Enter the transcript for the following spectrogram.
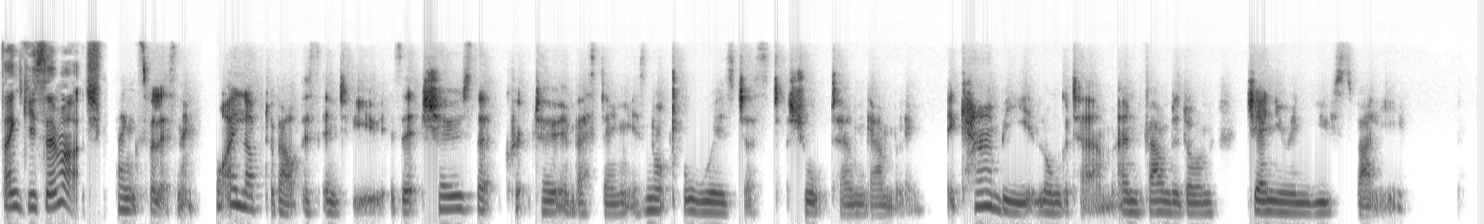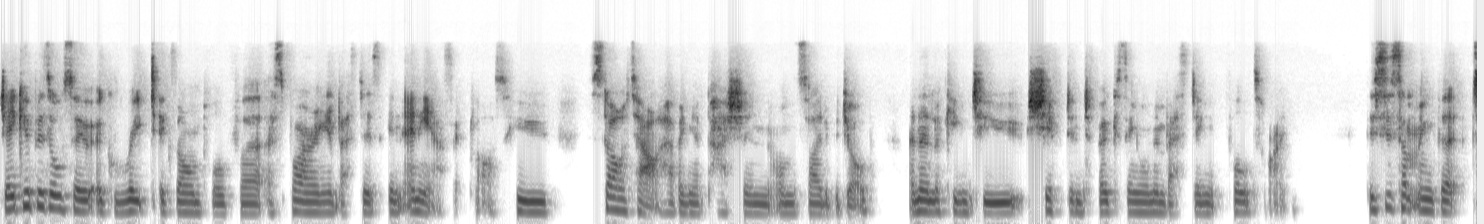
Thank you so much. Thanks for listening. What i loved about this interview is it shows that crypto investing is not always just short-term gambling. It can be longer term and founded on genuine use value. Jacob is also a great example for aspiring investors in any asset class who start out having a passion on the side of a job and are looking to shift into focusing on investing full time this is something that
